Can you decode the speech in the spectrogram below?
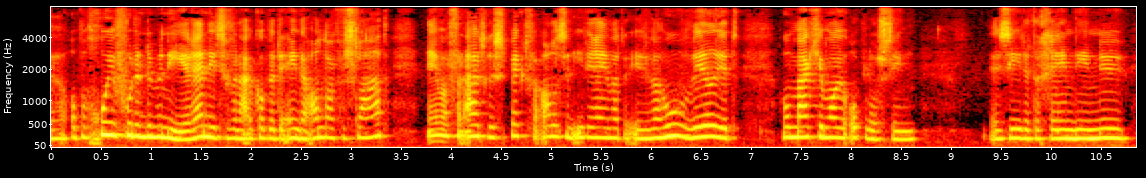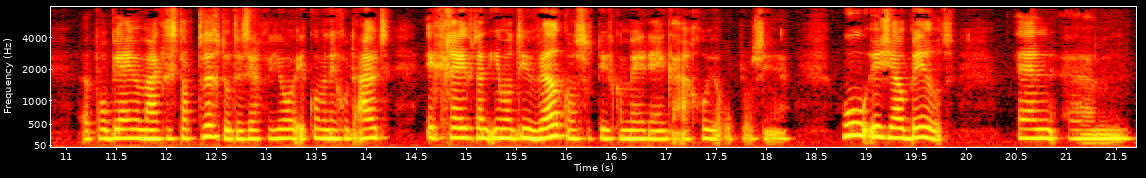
uh, op een goede voedende manier. Hè? Niet zo vanuit ik hoop dat de een de ander verslaat. Nee, maar vanuit respect voor alles en iedereen wat er is. Maar hoe wil je het? Hoe maak je een mooie oplossing? En zie je dat degene die nu uh, problemen maakt, een stap terug doet en zegt van joh, ik kom er niet goed uit. Ik geef het aan iemand die wel constructief kan meedenken aan goede oplossingen. Hoe is jouw beeld? En um,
